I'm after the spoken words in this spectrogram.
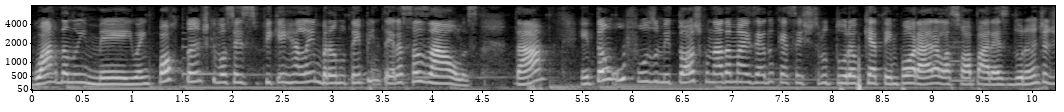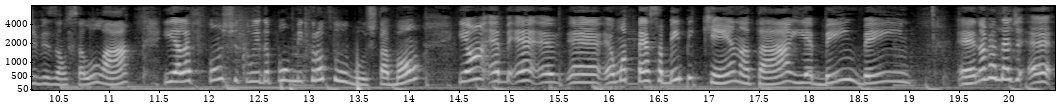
guarda no e-mail. É importante que vocês fiquem relembrando o tempo inteiro essas aulas, tá? Então, o fuso mitótico nada mais é do que essa estrutura que é temporária, ela só aparece durante a divisão celular e ela é constituída por microtúbulos, tá bom? E é, é, é, é, é uma peça bem pequena, tá? E é bem, bem. É, na verdade, é,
